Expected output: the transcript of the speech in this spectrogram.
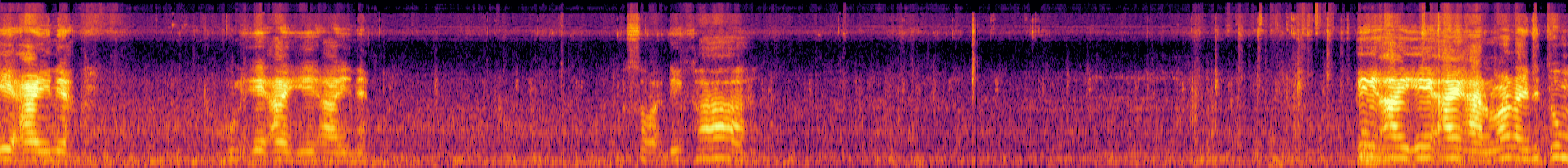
AI เนี่ย คุณ AI AI เนี่ย สวัสดีค่ะ AI AI อ่านว่าอะไรพี่ตุ้ม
